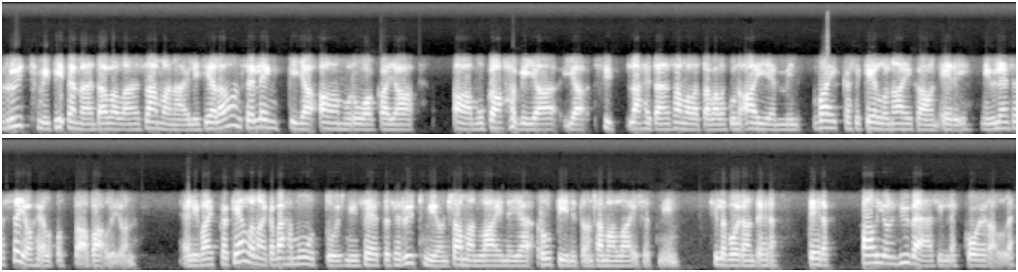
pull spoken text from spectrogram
rytmi pitämään tavallaan samana. Eli siellä on se lenkki ja aamuruoka ja aamukahvi ja, ja sitten lähdetään samalla tavalla kuin aiemmin, vaikka se kellon aika on eri, niin yleensä se jo helpottaa paljon. Eli vaikka kellonaika vähän muuttuisi, niin se, että se rytmi on samanlainen ja rutiinit on samanlaiset, niin sillä voidaan tehdä, tehdä paljon hyvää sille koiralle.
